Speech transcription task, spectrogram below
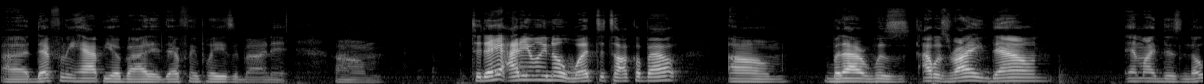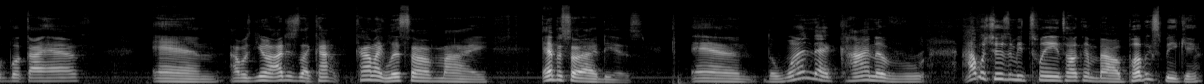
Uh, definitely happy about it. Definitely pleased about it. Um, today, I didn't really know what to talk about. Um, but I was I was writing down in like this notebook I have, and I was you know I just like kind kind of like list some of my episode ideas, and the one that kind of I was choosing between talking about public speaking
